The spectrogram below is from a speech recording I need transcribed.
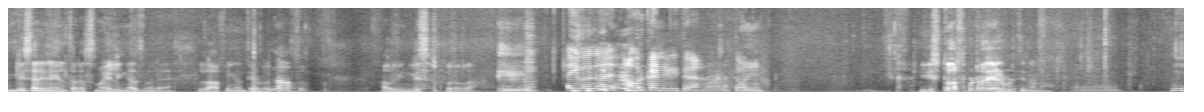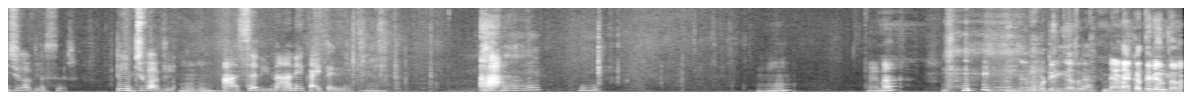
ಇಂಗ್ಲೀಷಲ್ಲಿ ಏನು ಹೇಳ್ತಾರೆ? ಸ್ಮೈಲಿಂಗ್ ಆದಮೇಲೆ ಲಾಫಿಂಗ್ ಅಂತ ಹೇಳ್ಬೇಕು ಲಾಫಿಂಗ್ ಅವ್ರಿಗೆ ಇಂಗ್ಲೀಷ್ ಅಷ್ಟು ಬರಲ್ಲ. ಇವಾಗ ಅವ್ರು ಕಂಡು ಹಿಡಿತೀರ ನೋಡೋಣ ತಗೊಳ್ಳಿ. ಇಷ್ಟು ತೋರಿಸ್ಬಿಟ್ರೆ ಹೇಳ್ಬಿಡ್ತೀನಿ ನಾನು. ನಿಜವಾಗ್ಲು ನಿಜವಾಗ್ಲೂ ಸರ್. ನಿಜವಾಗ್ಲೂ. ಹ್ಞೂ ಹಾಂ ಸರಿ ನಾನೇ ಕಾಯ್ತಾ ಇದ್ದೀನಿ. ಹ್ಮ್. ಹ್ಞೂ ಹ್ಞೂ ಏನ? ಹಿಂಗೆ ಅಂದ್ಬಿಟ್ಟು ಹಿಂಗಂದ್ರೆ ನೆಣಕತ್ತೀನಿ ಅಂತನ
